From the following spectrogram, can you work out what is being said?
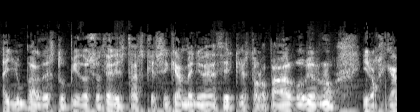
Hay un par de estúpidos socialistas que sí que han venido a decir que esto lo paga el gobierno y lógicamente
